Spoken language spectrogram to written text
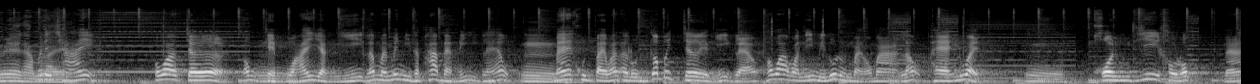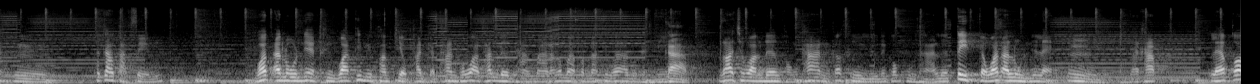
ไม่ได้ทำอะไรไม่ได้ใช้ เพราะว่าเจอต้องเก็บไว้อย่างนี้ แล้วมันไม่มีสภาพแบบนี้อีกแล้วอืมแม้คุณไปวัดอรุณก็ไม่เจออย่างนี้อีกแล้ว เพราะว่าวันนี้มีรุ่นใหม่ออกมา แล้วแพงด้วยอืมคนที่เคารพนะอืมพระเจ้าตากสิน วัดอรุณเนี่ยคือวัดที่มีความเกี่ยวพันกับท่านเพราะว่าท่านเดินทางมาแล้วก็มาพำนักที่วัดอรุณแห่งนี้ครับ ราชวังเดิมของท่านก็คืออยู่ในกรมอู่ทหารเรือติดกับวัดอรุณนี่แหละอืม นะครับ แล้วก็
